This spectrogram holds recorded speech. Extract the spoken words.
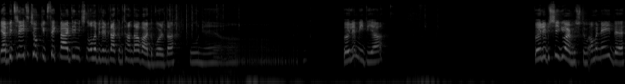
Ya bitrate'i çok yüksek verdiğim için olabilir. Bir dakika bir tane daha vardı bu arada. Bu ne ya? Böyle miydi ya? Böyle bir şey görmüştüm ama neydi?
